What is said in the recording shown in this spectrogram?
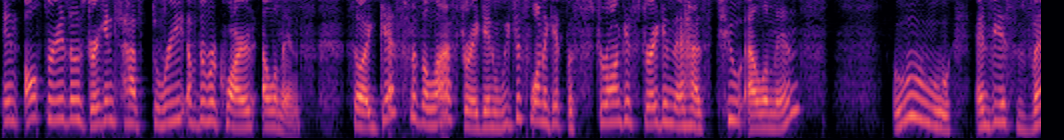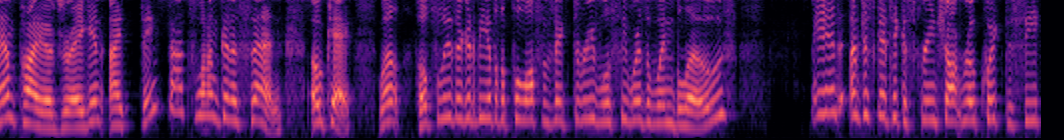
and all three of those dragons have three of the required elements. So I guess for the last dragon, we just want to get the strongest dragon that has two elements. Ooh, Envious Vampire Dragon. I think that's what I'm going to send. Okay, well, hopefully they're going to be able to pull off a victory. We'll see where the wind blows. And I'm just going to take a screenshot real quick to see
